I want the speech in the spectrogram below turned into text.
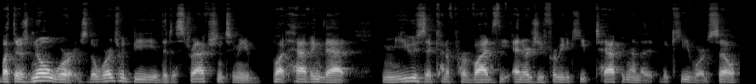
but there's no words. The words would be the distraction to me, but having that music kind of provides the energy for me to keep tapping on the, the keyboard. So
